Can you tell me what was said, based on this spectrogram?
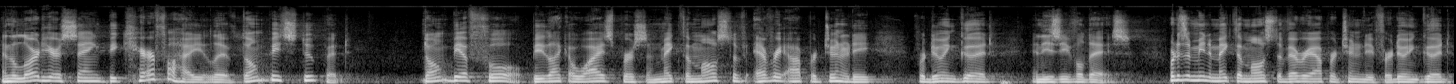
and the Lord here is saying, be careful how you live. Don't be stupid. Don't be a fool. Be like a wise person. Make the most of every opportunity for doing good in these evil days. What does it mean to make the most of every opportunity for doing good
